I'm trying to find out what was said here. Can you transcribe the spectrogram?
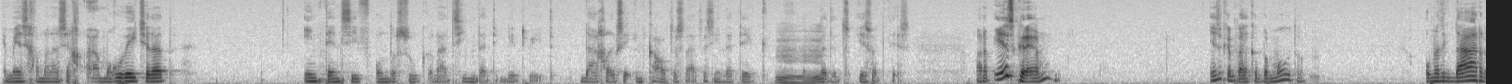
En mensen gaan me dan zeggen, ah, maar hoe weet je dat? Intensief onderzoek laat zien dat ik dit weet. Dagelijkse encounters laten zien dat ik Mhm. dat het is wat het is. Maar op Instagram, Instagram kan ik het promoten. Omdat ik daar,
